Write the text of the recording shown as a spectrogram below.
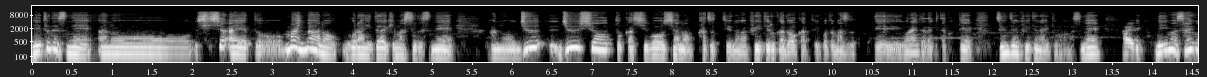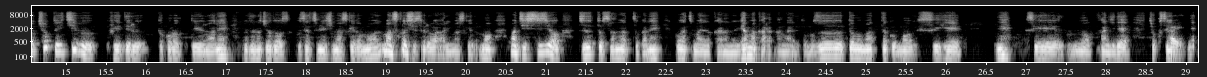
えっ、とですね、あのー死者、えっ、と、まあ今あのご覧いただきますとですね、あの重重症とか死亡者の数っていうのが増えてるかどうかということをまず、えーご覧いただきたくて、全然増えてないと思いますね。はい、で、今最後ちょっと一部増えてるところっていうのはね、また後ほどご説明しますけども、まあ少しそれはありますけども、まあ実質上ずっと3月とかね、5月前からの山から考えると、もうずーっともう全くもう水平、ね、水平の感じで直線ね、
